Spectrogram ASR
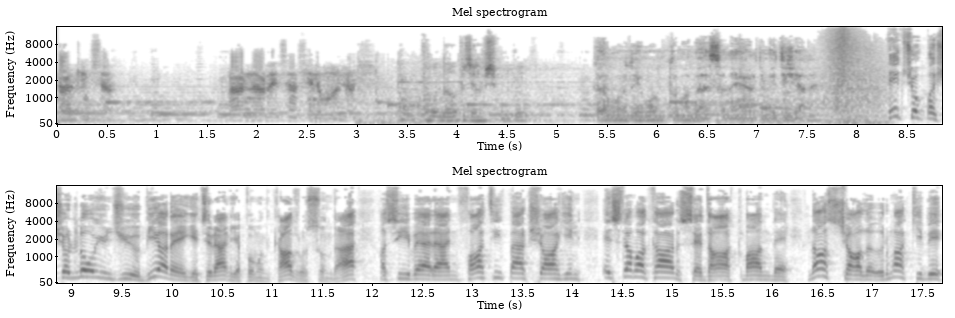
Her kimsen. Her neredeysen seni bulacağız. Ama ne yapacağım şimdi? Ben buradayım oğlum tamam ben sana yardım edeceğim. Pek çok başarılı oyuncuyu bir araya getiren yapımın kadrosunda Hasibe Eren, Fatih Berk Şahin, Eslem Akar, Seda Akman ve Naz Çağla Irmak gibi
